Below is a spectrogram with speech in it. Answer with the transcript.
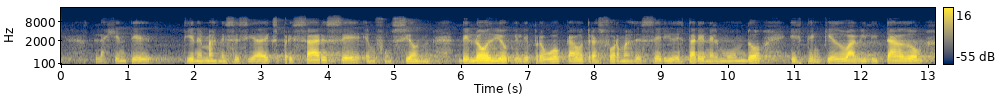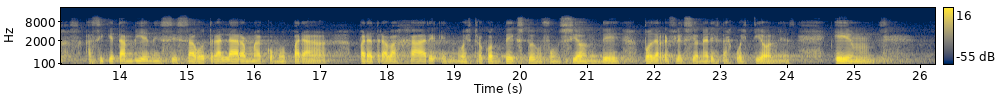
la gente tiene más necesidad de expresarse, en función del odio que le provoca otras formas de ser y de estar en el mundo, este, quedó habilitado, así que también es esa otra alarma como para para trabajar en nuestro contexto en función de poder reflexionar estas cuestiones. Em,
